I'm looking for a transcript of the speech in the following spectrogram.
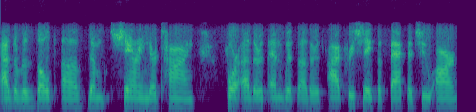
as a result of them sharing their time for others and with others. I appreciate the fact that you are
